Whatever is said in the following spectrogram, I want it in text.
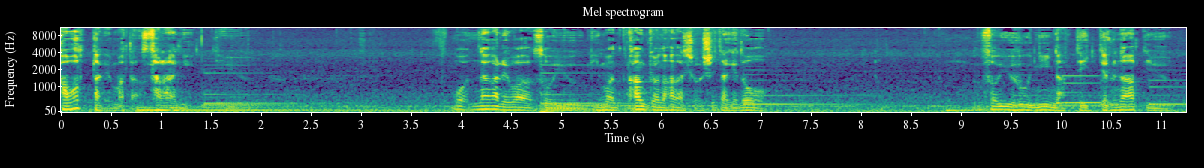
変わったねまたさらにっていう。もう流れはそういう今環境の話をしてたけどそういう風になっていってるなっていう。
